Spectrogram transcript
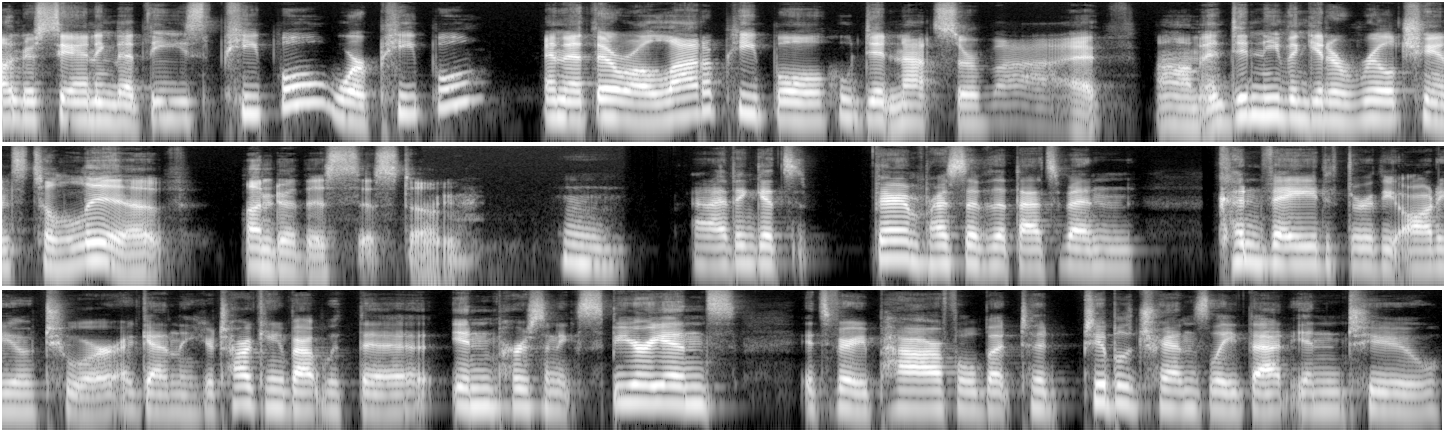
understanding that these people were people and that there were a lot of people who did not survive um, and didn't even get a real chance to live under this system hmm. and i think it's very impressive that that's been conveyed through the audio tour. Again, like you're talking about with the in person experience, it's very powerful, but to be able to translate that into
